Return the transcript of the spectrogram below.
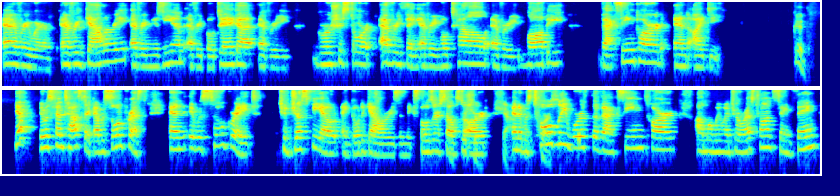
everywhere, every gallery, every museum, every bodega, every grocery store, everything, every hotel, every lobby, vaccine card and ID. good Yeah, it was fantastic. I was so impressed. And it was so great to just be out and go to galleries and expose ourselves for to sure. art yeah and it was totally worth the vaccine card. Um, when we went to a restaurant, same thing.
